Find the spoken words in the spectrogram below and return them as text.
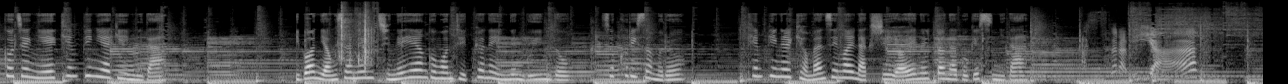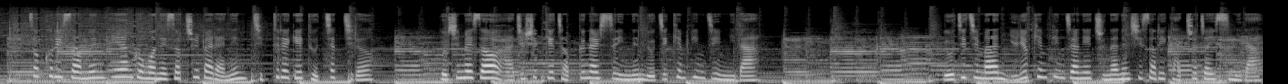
앵꼬쟁이의 캠핑 이야기입니다. 이번 영상은 진해해양공원 뒤편에 있는 무인도 소쿠리섬으로 캠핑을 겸한 생활 낚시 여행을 떠나보겠습니다. 사람이야. 소쿠리섬은 해양공원에서 출발하는 집트랙의 도착지로 도심에서 아주 쉽게 접근할 수 있는 노지 캠핑지입니다. 노지지만 유료 캠핑장에 준하는 시설이 갖춰져 있습니다.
